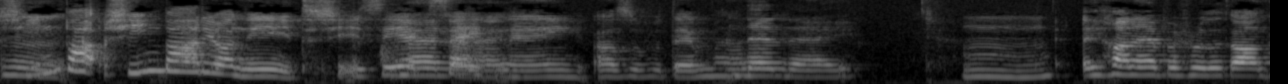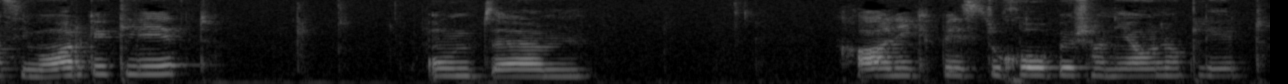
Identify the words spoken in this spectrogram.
scheinbar, scheinbar ja nicht. Sie hat gesagt, nein. nein. Also von dem her. Nein, nein. Mhm. Ich habe eben schon den ganzen Morgen gelernt. Und, ähm, keine Ahnung, bis du gekommen bist, habe ich auch noch gelernt.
